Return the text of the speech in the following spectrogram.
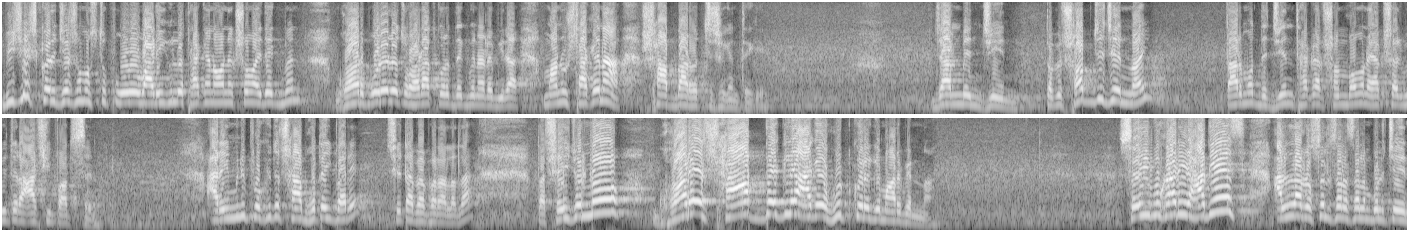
বিশেষ করে যে সমস্ত পোড়ো বাড়িগুলো থাকে না অনেক সময় দেখবেন, ঘর পড়ে রয়েছে, হঠাৎ করে দেখবেন একটা বিরাট, মানুষ থাকে না, সাপ বার হচ্ছে সেখান থেকে। জানবেন জিন, তবে সব যে জিন নয়, তার মধ্যে জেন থাকার সম্ভাবনা একশোর ভিতরে আশি পার্সেন্ট। আর এমনি প্রকৃত সাপ হতেই পারে, সেটা ব্যাপার আলাদা। তা সেই জন্য ঘরে সাপ দেখলে আগে হুট করে গিয়ে মারবেন না। সই বুখারির হাদিস, আল্লাহ রসুল সাল্লাহ সাল্লাম বলেছেন,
